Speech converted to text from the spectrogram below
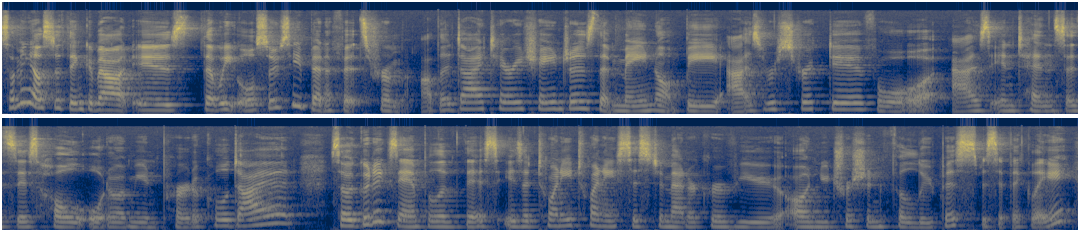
Something else to think about is that we also see benefits from other dietary changes that may not be as restrictive or as intense as this whole autoimmune protocol diet. So, a good example of this is a 2020 systematic review on nutrition for lupus specifically,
